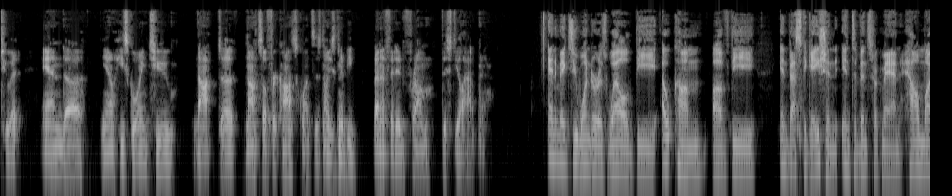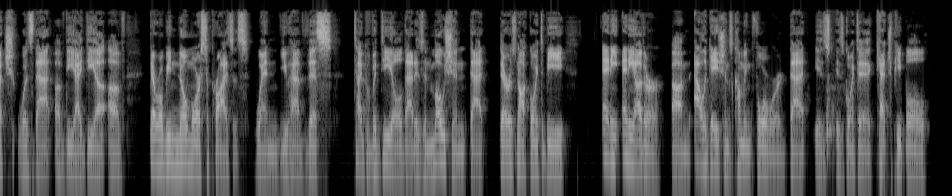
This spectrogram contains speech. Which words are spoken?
to it. And, uh, you know, he's going to not, uh, not suffer consequences. No, he's going to be benefited from this deal happening. And it makes you wonder as well the outcome of the investigation into Vince McMahon. How much was that of the idea of there will be no more surprises when you have this type of a deal that is in motion, that there is not going to be any, any other, um, allegations coming forward that is, is going to catch people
